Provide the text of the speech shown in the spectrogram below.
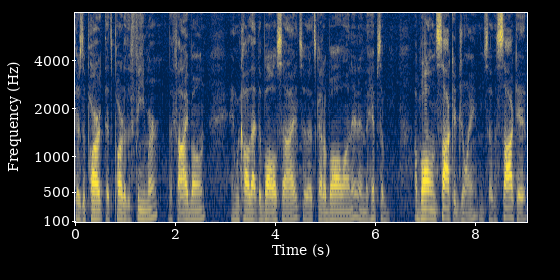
there's a part that's part of the femur, the thigh bone, and we call that the ball side. So that's got a ball on it, and the hip's a, a ball and socket joint. And so the socket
